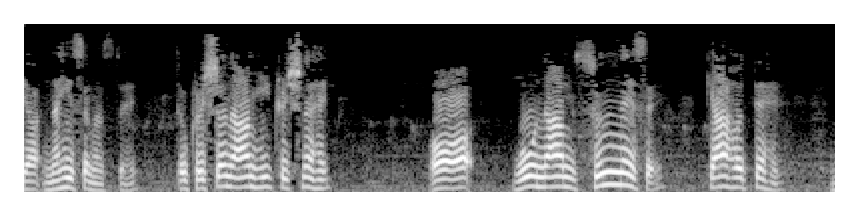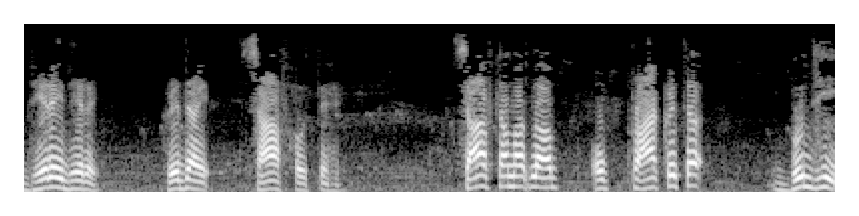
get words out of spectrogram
या नहीं समझते हैं तो कृष्ण नाम ही कृष्ण है। और वो नाम सुनने से क्या होते हैं? धीरे धीरे हृदय साफ़ होते हैं। साफ़ का मतलब वो प्राकृत बुद्धि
